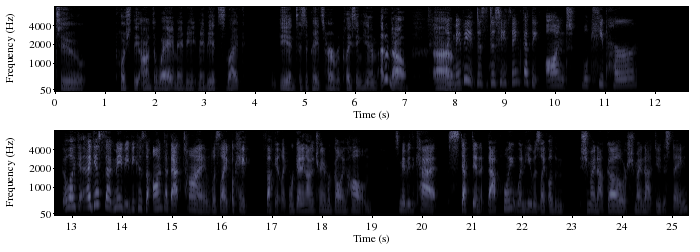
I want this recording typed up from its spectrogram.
to push the aunt away. Maybe maybe it's like he anticipates her replacing him. I don't know. Um, like maybe does does he think that the aunt will keep her? Like i guess that maybe because the aunt at that time was like okay fuck it like we're getting on the train we're going home. So maybe the cat stepped in at that point when he was like oh the she might not go or she might not do this thing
